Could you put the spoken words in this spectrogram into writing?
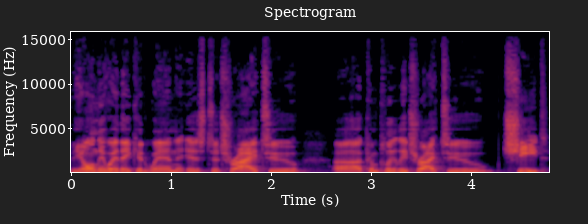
The only way they could win is to try to uh, completely try to cheat,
